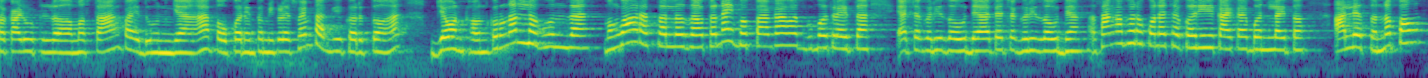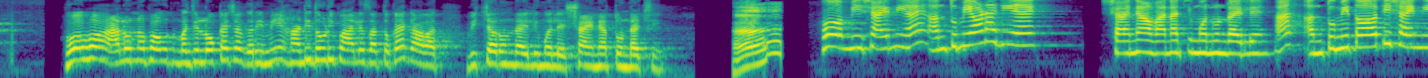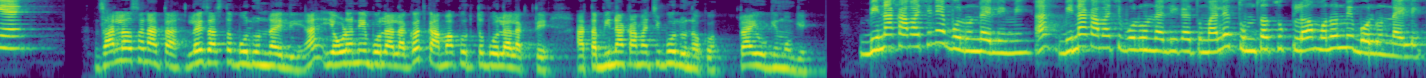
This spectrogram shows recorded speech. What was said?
सकाळी उठलं मस्त अंग पाय धुवून घ्या हा? तोपर्यंत मी इकडे स्वयंपाक बी करतो हा? जेवण खाऊन करून अल्ल घेऊन जा. मग वावरात चाललं जाऊ तर नाही बाप्पा गावात घुमत राहता. याच्या घरी जाऊ द्या त्याच्या घरी जाऊ द्या. सांगा बरं कोणाच्या घरी काय काय बनलंय तर आले असतं ना पाहून हो हो आलो ना भाऊ. म्हणजे लोकांच्या घरी मी हांडी दौडी पाहायला जातो काय गावात? विचारून राहिली मले शायन्या तोंडाची. हो मी शायनी आहे आणि तुम्ही अडाणी आहे. शायन्या वानाची म्हणून राहिले हा? आणि तुम्ही तर अति शायनी आहे. झालं असं ना आता. लय जास्त बोलून राहिली हा? एवढं नाही बोला लागत कामापुरतं बोला लागते. आता बिना कामाची बोलू नको. ट्राय उगी मुगी. बिना कामाची नाही बोलून राहिली मी? बिना कामाची बोलून राहिली काय तुम्हाला? तुमचं चुकलं म्हणून मी बोलून राहिली.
